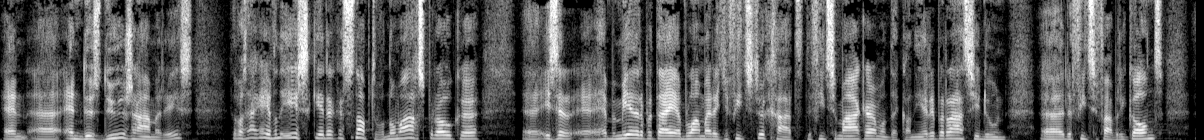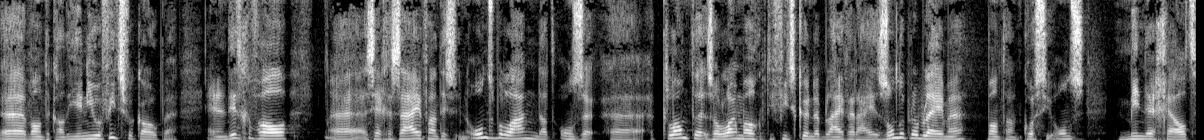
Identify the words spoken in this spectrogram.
en, uh, en dus duurzamer is. Dat was eigenlijk een van de eerste keer dat ik het snapte. Want normaal gesproken uh, is er, uh, hebben meerdere partijen belang bij dat je fiets stuk gaat. De fietsenmaker, want dan kan hij een reparatie doen. Uh, de fietsenfabrikant, want dan kan hij een nieuwe fiets verkopen. En in dit geval zeggen zij van het is in ons belang dat onze klanten zo lang mogelijk op die fiets kunnen blijven rijden zonder problemen. Want dan kost hij ons minder geld.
